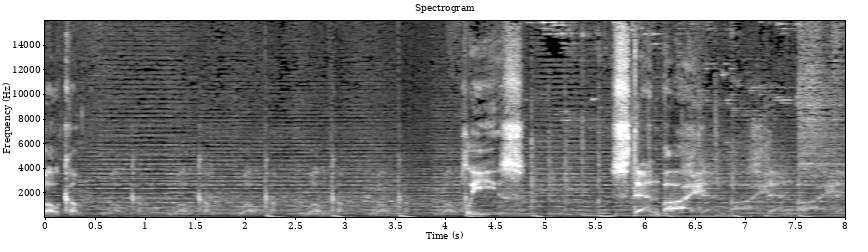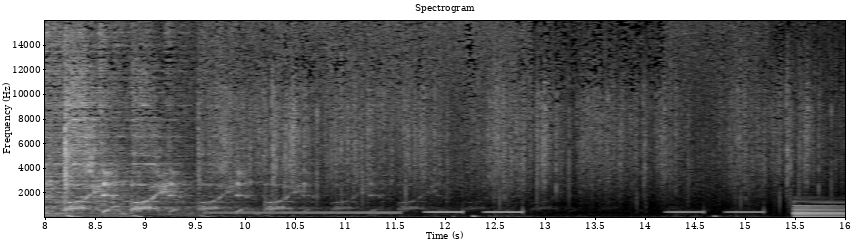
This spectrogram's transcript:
Welcome. Welcome. Welcome. Welcome. Welcome. Welcome. Please stand by. Stand by. Stand by. Stand by. Stand by. Stand by. Stand by. Stand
